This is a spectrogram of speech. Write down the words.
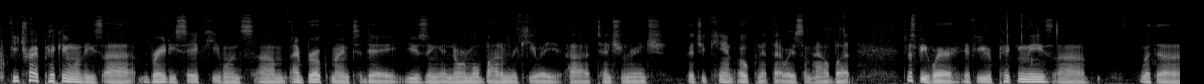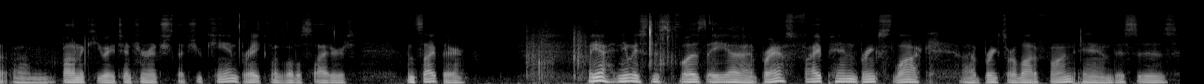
if you try picking one of these uh, Brady safe key ones, um, I broke mine today using a normal bottom of the keyway uh, tension wrench that you can't open it that way somehow. But just beware if you're picking these uh, with a um, bottom of keyway tension wrench that you can break with little sliders inside there. But yeah, anyways, this was a uh, brass five pin Brinks lock. Uh, Brinks are a lot of fun, and this is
